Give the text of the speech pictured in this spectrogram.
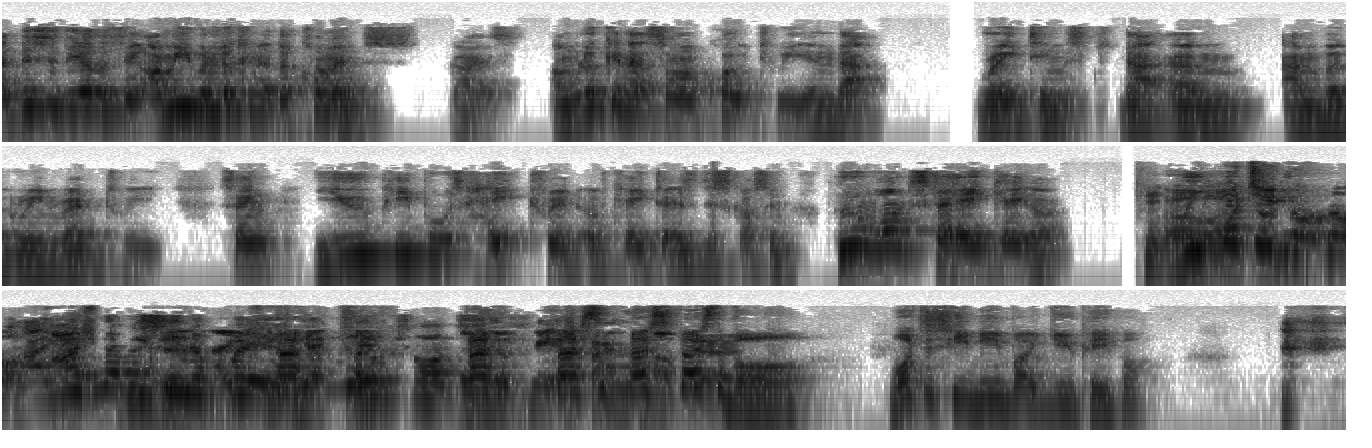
And this is the other thing. I'm even looking at the comments, guys. I'm looking at someone quote tweeting that ratings, that um amber green red tweet, saying you people's hatred of Keita is disgusting. Who wants to hate Keita? Oh, We- What do you- No, no, I I've never seen a player get more chances. Okay, First, okay, first, first, first of all, what does he mean by you people?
